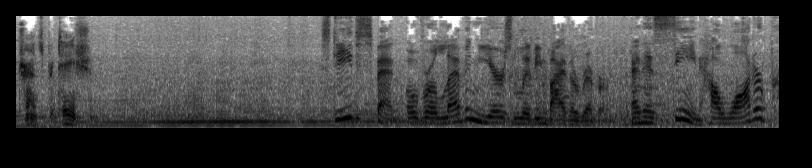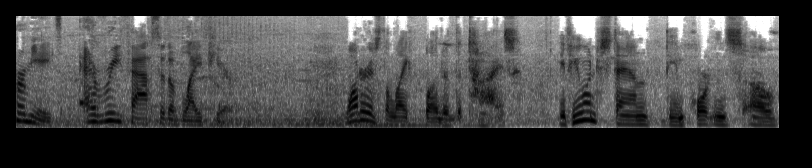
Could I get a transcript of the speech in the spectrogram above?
transportation. Steve spent over 11 years living by the river and has seen how water permeates every facet of life here. Water is the lifeblood of the Thais. If you understand the importance of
